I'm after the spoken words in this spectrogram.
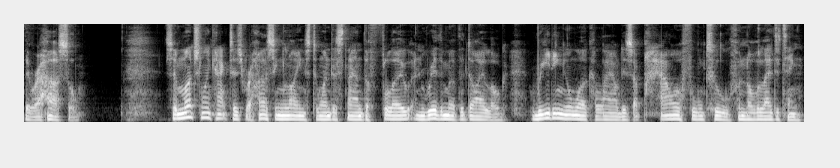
the rehearsal. So much like actors rehearsing lines to understand the flow and rhythm of the dialogue, reading your work aloud is a powerful tool for novel editing.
